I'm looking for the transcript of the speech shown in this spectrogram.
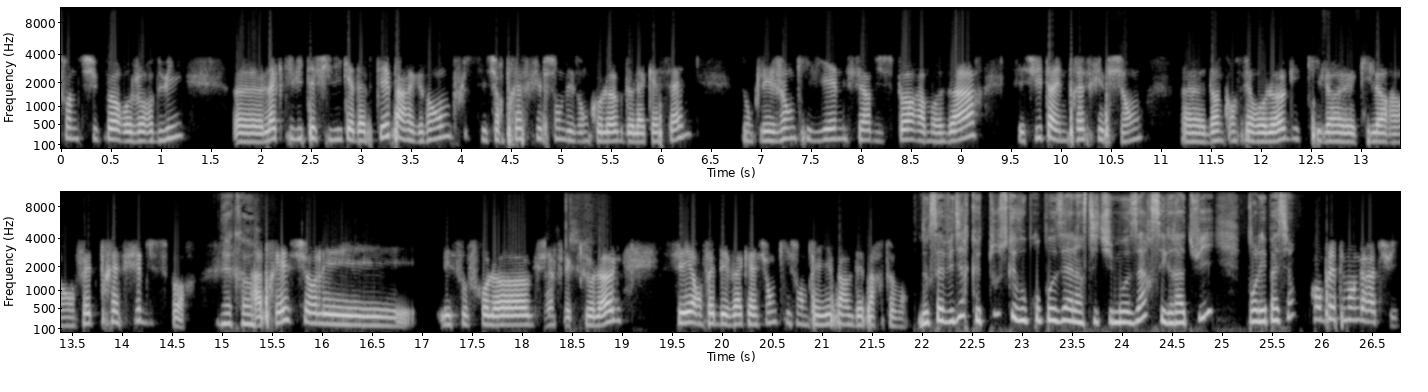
soins de support aujourd'hui L'activité physique adaptée, par exemple, c'est sur prescription des oncologues de la Cassagne. Donc les gens qui viennent faire du sport à Mozart, c'est suite à une prescription d'un cancérologue qui leur, qui leur a en fait prescrit du sport. Après, sur les, les sophrologues, réflexologues, c'est en fait des vacations qui sont payées par le département. Donc ça veut dire que tout ce que vous proposez à l'Institut Mozart, c'est gratuit pour les patients? Complètement gratuit,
